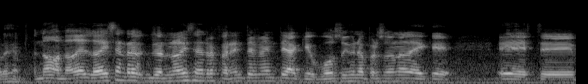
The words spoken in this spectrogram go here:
por ejemplo. No, no, lo dicen, no lo dicen referentemente a que vos sois una persona de que este,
